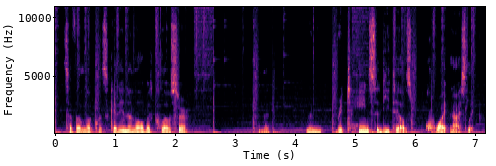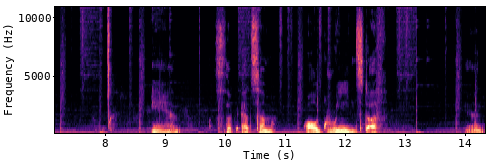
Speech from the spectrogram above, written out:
Let's have a look. Let's get in a little bit closer. And that retains the details quite nicely. And let's look at some all green stuff. And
